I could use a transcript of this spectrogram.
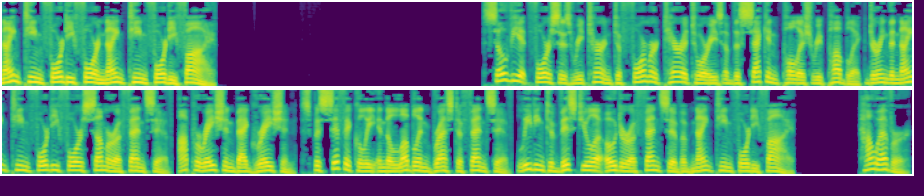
1944–1945 Soviet forces returned to former territories of the Second Polish Republic during the 1944 summer offensive, Operation Bagration, specifically in the Lublin-Brest offensive, leading to Vistula-Oder offensive of 1945. However,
